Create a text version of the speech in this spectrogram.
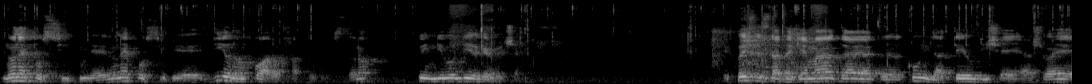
non è possibile, non è possibile, Dio non può aver fatto questo, no? Quindi vuol dire che non c'è. E questa è stata chiamata per alcuni la teodicea, cioè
